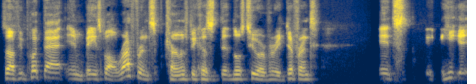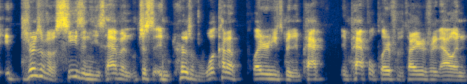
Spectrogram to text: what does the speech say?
So if you put that in baseball reference terms, because th- those two are very different, it's he in terms of a season he's having, just in terms of what kind of player he's been impact impactful player for the Tigers right now, and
